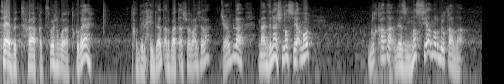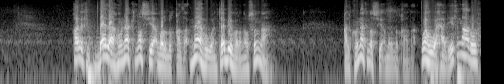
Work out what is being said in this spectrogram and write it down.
تابت فاقت واش نقول تقضيه؟ تقضي الحداد أربعة أشهر وعشرة؟ جاوب لا. ما عندناش نص يأمر بالقضاء لازم نص يأمر بالقضاء. قال لك بلى هناك نص يأمر بالقضاء. ما هو؟ انتبهوا رانا وصلنا. قال لك هناك نص يأمر بالقضاء وهو حديث معروف.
